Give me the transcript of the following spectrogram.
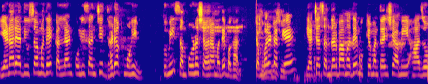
येणाऱ्या दिवसामध्ये कल्याण पोलिसांची धडक मोहीम तुम्ही संपूर्ण शहरामध्ये बघाल. शंभर टक्के याच्या संदर्भामध्ये मुख्यमंत्र्यांशी आम्ही हा जो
